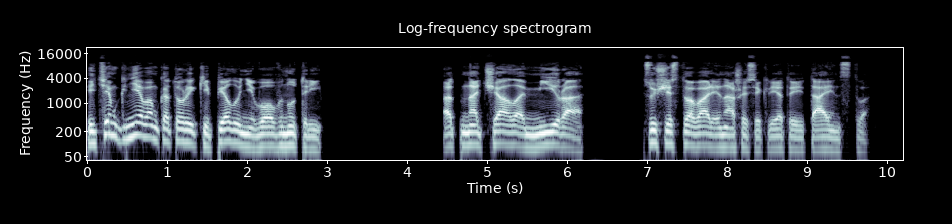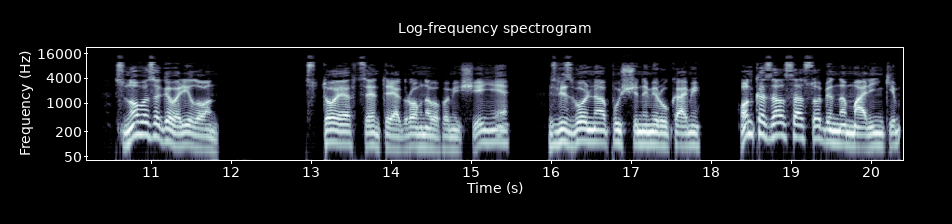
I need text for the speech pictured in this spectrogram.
и тем гневом, который кипел у него внутри. От начала мира существовали наши секреты и таинства. Снова заговорил он. Стоя в центре огромного помещения с безвольно опущенными руками, он казался особенно маленьким,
